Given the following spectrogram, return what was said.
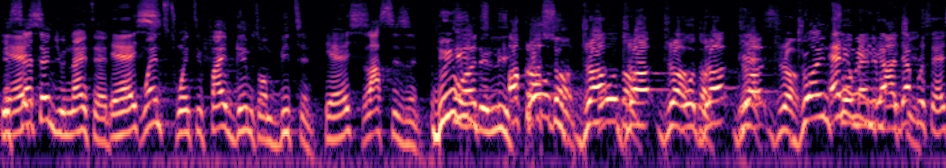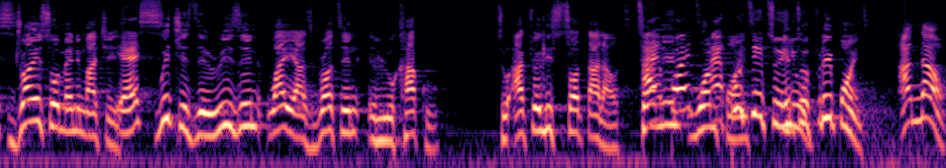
Yes. a certain United, Yes. went 25 games unbeaten Yes. last season. Doing in what? The league. Hold on, Draw, hold on, draw, draw, hold on. draw, draw, Yes. draw. Drawing Any so many in that- in that matches. process? Drawing so many matches. Yes. Which is the reason why he has brought in Lukaku to actually sort that out, turning point- one I point into you. three points. And now,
